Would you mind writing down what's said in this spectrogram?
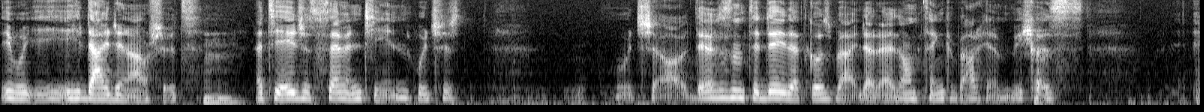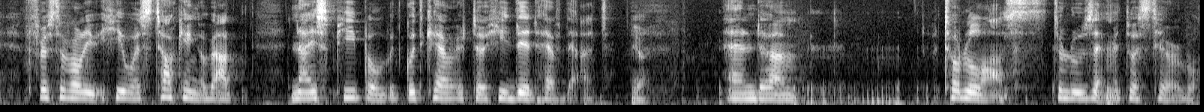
he, he died in Auschwitz hmm at the age of 17, which is which uh, there isn't a day that goes by that I don't think about him because first of all he, he was talking about nice people with good character he did have that Yeah. and um, total loss to lose him it was terrible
